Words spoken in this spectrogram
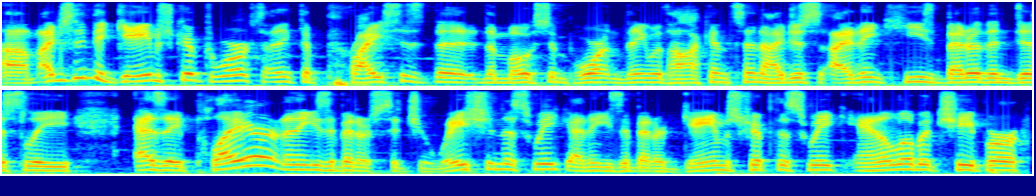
Um, I just think the game script works. I think the price is the, the most important thing with Hockenson. I just I think he's better than Dissly as a player. I think he's a better situation this week. I think he's a better game script this week and a little bit cheaper.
